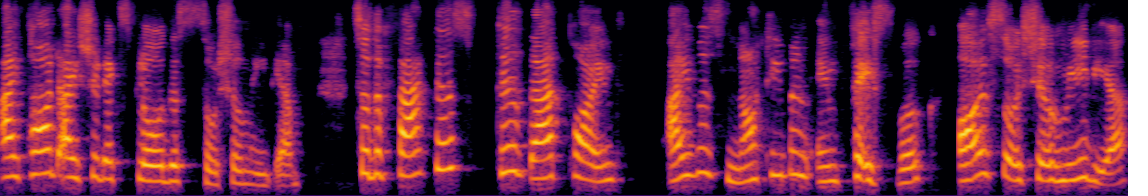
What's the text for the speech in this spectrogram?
I thought I should explore the social media. So the fact is, till that point, I was not even in Facebook or social media.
